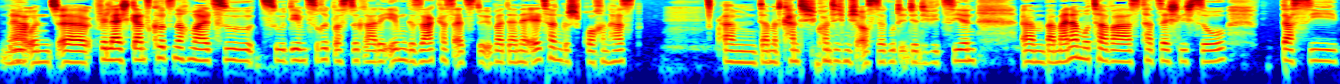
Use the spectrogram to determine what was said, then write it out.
Ja, ja. Und äh, vielleicht ganz kurz nochmal zu, zu dem zurück, was du gerade eben gesagt hast, als du über deine Eltern gesprochen hast. Ähm, damit ich, konnte ich mich auch sehr gut identifizieren. Ähm, bei meiner Mutter war es tatsächlich so, dass sie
